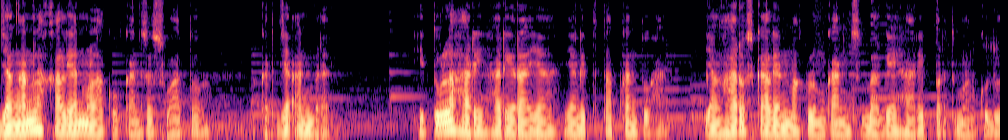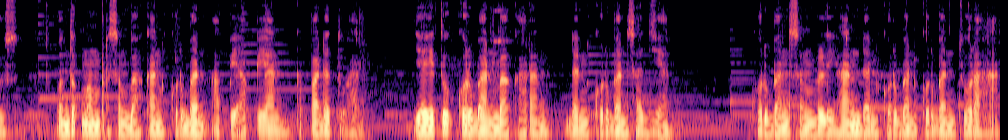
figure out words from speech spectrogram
Janganlah kalian melakukan sesuatu pekerjaan berat. Itulah hari-hari raya yang ditetapkan Tuhan, yang harus kalian maklumkan sebagai hari pertemuan kudus untuk mempersembahkan kurban api-apian kepada Tuhan, yaitu kurban bakaran dan kurban sajian kurban sembelihan dan kurban-kurban curahan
